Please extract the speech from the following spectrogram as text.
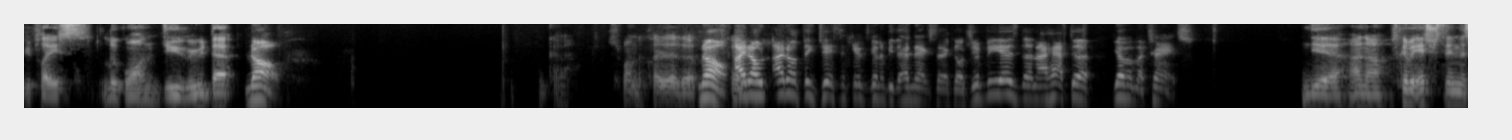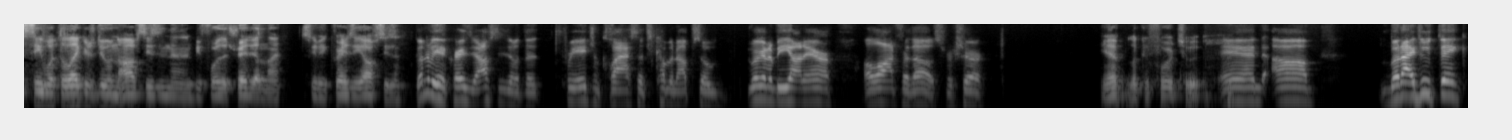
replace Luke Walton, do you agree with that? No. Okay, just wanted to clear that up. No, okay. I don't. I don't think Jason Kidd's gonna be the head next head coach. If he is, then I have to give him a chance. Yeah, I know. It's gonna be interesting to see what the Lakers do in the offseason and before the trade deadline. It's gonna be a crazy offseason. It's gonna be a crazy offseason with the free agent class that's coming up. So we're gonna be on air a lot for those for sure. Yep, looking forward to it. And um, but I do think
